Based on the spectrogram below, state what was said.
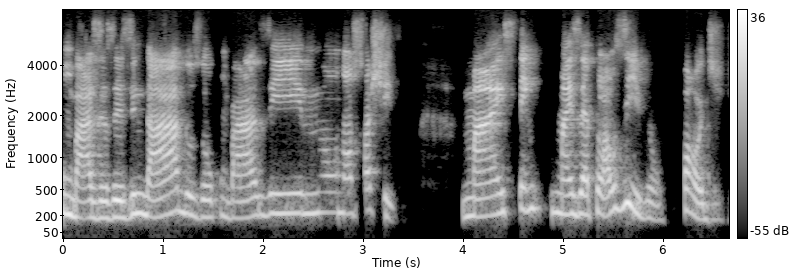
com base às vezes em dados ou com base no nosso fascismo mas tem, mas é plausível, pode,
